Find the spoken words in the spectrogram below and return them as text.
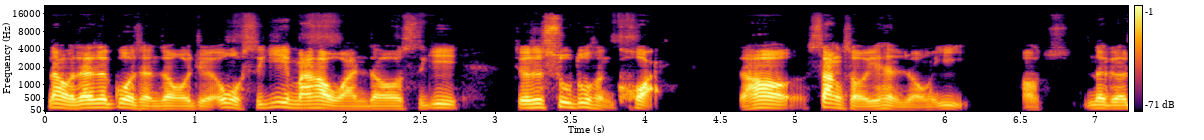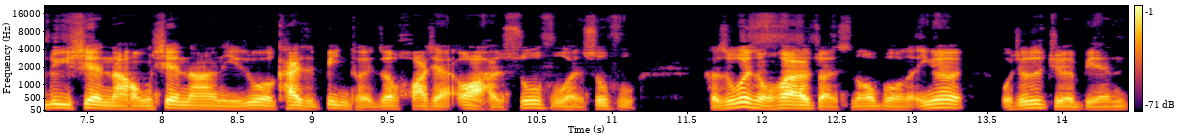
那我在这过程中，我觉得哦，ski 蛮好玩的哦，ski 就是速度很快，然后上手也很容易哦。那个绿线啊、红线啊，你如果开始并腿之后滑起来，哇，很舒服，很舒服。可是为什么后来转 snowboard 呢？因为我就是觉得别人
